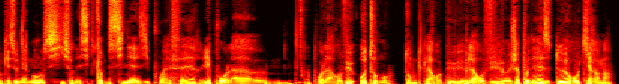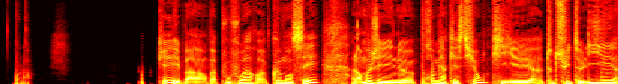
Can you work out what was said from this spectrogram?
occasionnellement aussi sur des sites comme cinéasie.fr et pour la euh, pour la revue Otomo, donc la revue la revue euh, japonaise de Rokirama. Voilà. Ok, bah on va pouvoir euh, commencer. Alors moi j'ai une première question qui est euh, tout de suite liée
